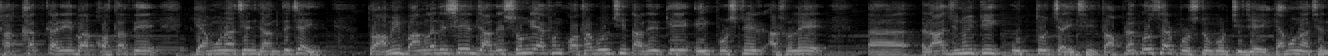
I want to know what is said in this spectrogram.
সাক্ষাৎকারে বা কথাতে কেমন আছেন জানতে চাই। তো আমি বাংলাদেশের যাদের সঙ্গে এখন কথা বলছি, তাদেরকে এই প্রশ্নের আসলে রাজনৈতিক উত্তর চাইছি। তো আপনাকেও স্যার প্রশ্ন করছি যে কেমন আছেন?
